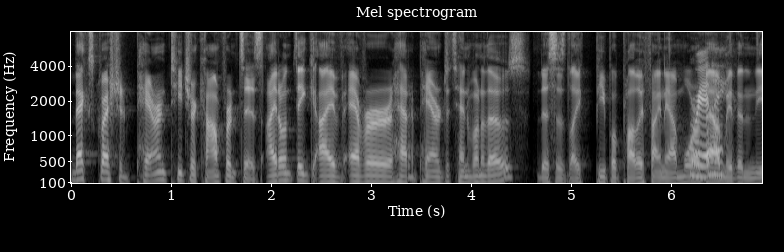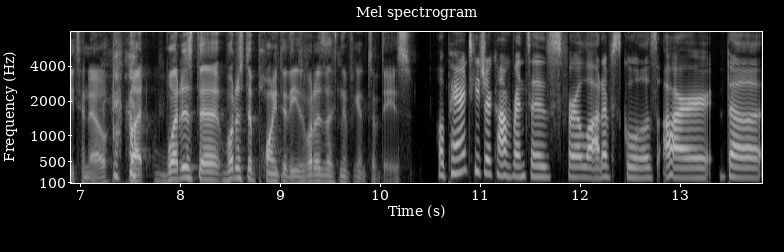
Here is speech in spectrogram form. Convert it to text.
next question: parent teacher conferences. I don't think I've ever had a parent attend one of those. This is like people probably finding out more really? about me than they need to know. But what is the what is the point of these? What is the significance of these? Well, parent teacher conferences for a lot of schools are the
